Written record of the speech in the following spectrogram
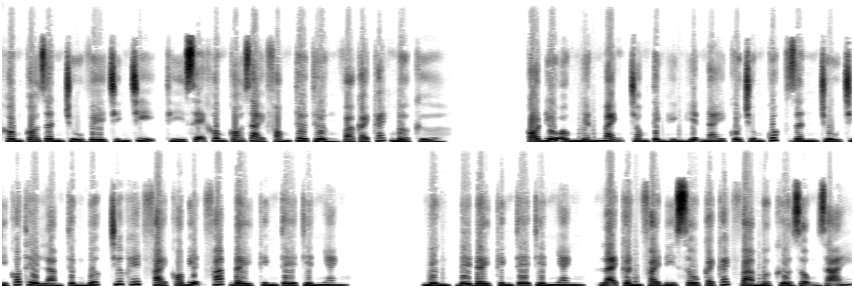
Không có dân chủ về chính trị thì sẽ không có giải phóng tư tưởng và cải cách mở cửa. Có điều ông nhấn mạnh trong tình hình hiện nay của Trung Quốc dân chủ chỉ có thể làm từng bước trước hết phải có biện pháp đẩy kinh tế tiến nhanh. Nhưng, để đẩy kinh tế tiến nhanh, lại cần phải đi sâu cải cách và mở cửa rộng rãi,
